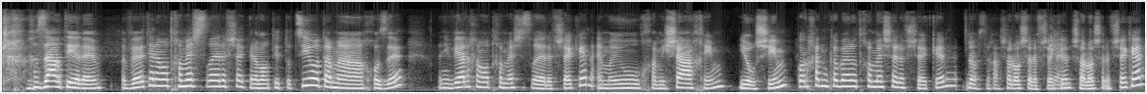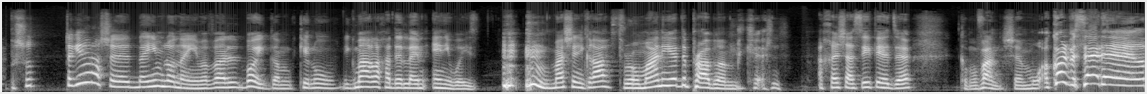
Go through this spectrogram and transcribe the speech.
חזרתי אליהם, הבאתי להם עוד 15 אלף שקל, אמרתי תוציאו אותם מהחוזה, אני מביאה לכם עוד 15 אלף שקל, הם היו חמישה אחים, יורשים, כל אחד מקבל עוד 5 אלף שקל, לא סליחה, 3 אלף שקל, כן. 3 אלף שקל, פשוט תגידו לה שנעים לא נעים, אבל בואי גם כאילו נגמר לך הדדליין anyways, מה שנקרא throw money at the problem. כן. אחרי שעשיתי את זה, כמובן שאמרו הכל בסדר,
